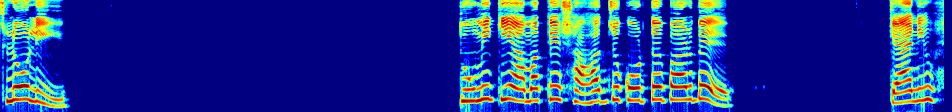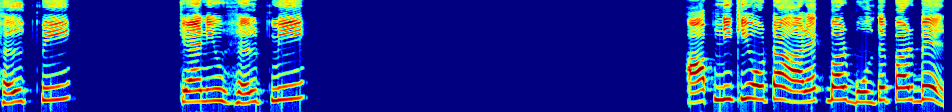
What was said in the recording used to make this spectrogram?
slowly তুমি কি আমাকে সাহায্য করতে পারবে? Can you help me can you help me আপনি কি ওটা আরেকবার বলতে পারবেন?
